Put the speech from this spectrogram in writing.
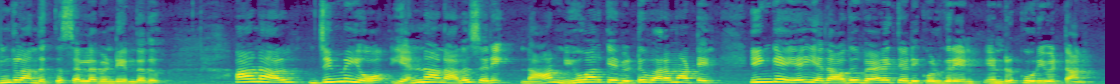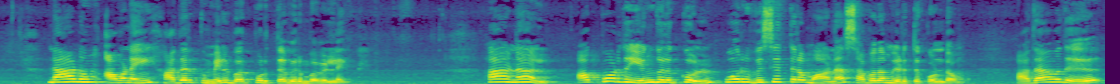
இங்கிலாந்துக்கு செல்ல வேண்டியிருந்தது. ஆனால் ஜிம்மியோ என்னானாலும் சரி நான் நியூயார்க்கை விட்டு வரமாட்டேன். இங்கேயே ஏதாவது வேலை தேடிக் கொள்கிறேன் என்று கூறிவிட்டான். நானும் அவனை அதற்கு மேல் வற்புறுத்த விரும்பவில்லை. ஆனால் அப்பொழுது எங்களுக்குள் ஒரு விசித்திரமான சபதம் எடுத்துக்கொண்டோம். அதாவது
